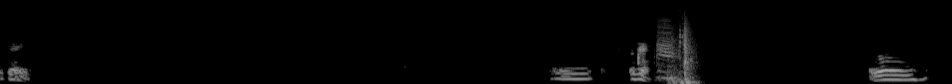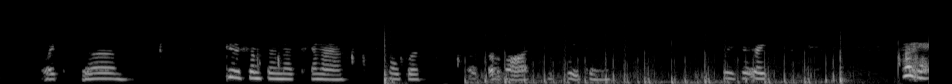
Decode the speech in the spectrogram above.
okay. And, okay. So, let's, um, do something that's gonna help us a lot if we can place it right. Okay.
